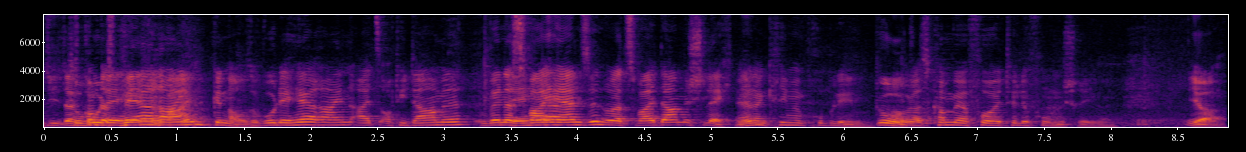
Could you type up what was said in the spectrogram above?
die, da sowohl der Herr rein, rein. genau, sowohl der Herr rein als auch die Dame. Und wenn das Der zwei Herr- Herren sind oder zwei Damen, ist schlecht. Ja, dann Ne? kriegen wir ein Problem. Gut. Aber das können wir ja vorher telefonisch regeln. Ja.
